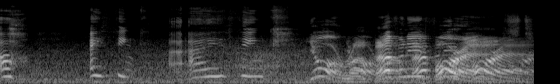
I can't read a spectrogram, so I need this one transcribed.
Oh, I think. I think. You're Rebephanie Forrest!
